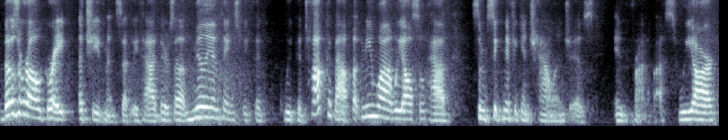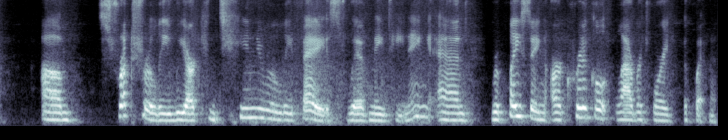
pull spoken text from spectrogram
those are all great achievements that we've had. There's a million things we could we could talk about, but meanwhile, we also have some significant challenges in front of us. We are um, structurally, we are continually faced with maintaining and replacing our critical laboratory equipment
